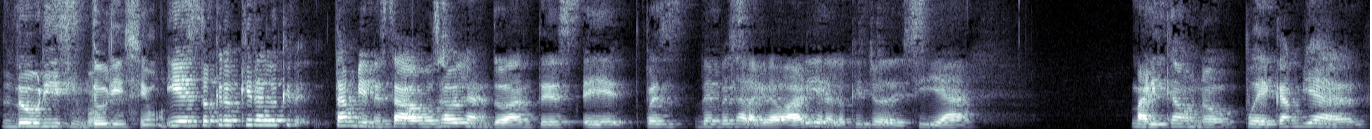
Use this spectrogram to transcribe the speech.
durísimo. Durísimo. Y esto creo que era lo que también estábamos hablando antes, eh, pues, de empezar a grabar, y era lo que yo decía, marica, uno puede cambiar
